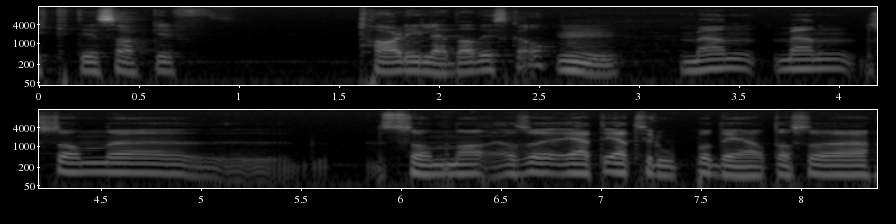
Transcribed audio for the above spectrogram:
viktige saker tar de ledda de skal. Mm. Men, men sånn, eh, sånn Altså, jeg, jeg tror på det at altså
